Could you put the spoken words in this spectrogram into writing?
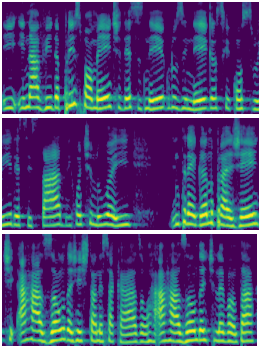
e, e, na vida principalmente desses negros e negras que construíram esse Estado e continua aí entregando para a gente a razão da gente estar nessa casa, a razão da gente levantar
